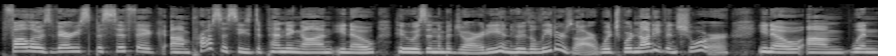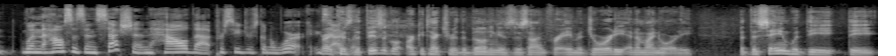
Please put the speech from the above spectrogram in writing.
follows very specific um, processes depending on you know who is in the majority and who the leaders are, which we're not even sure. You know um, when when the House is in session, how that procedure is going to work. Exactly. Right, because the physical architecture of the building is designed for a majority and a minority, but the same with the the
